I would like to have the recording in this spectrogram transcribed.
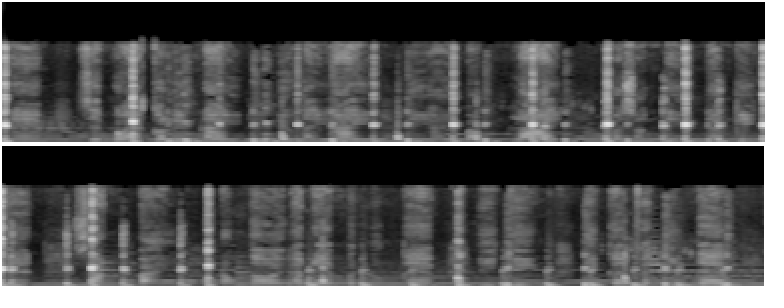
Anh em xem qua clip này. Nếu thấy hay thì hãy bấm like và sẵn tiện đăng ký kênh săn bảy. Đồng thời anh em bình luận thêm ý kiến để kênh phát triển thêm.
